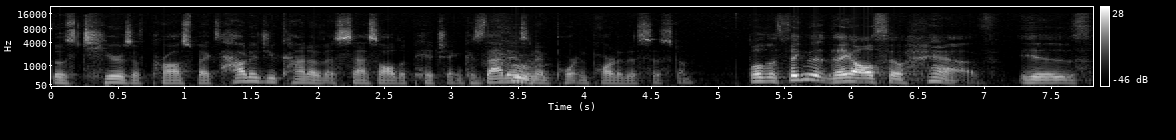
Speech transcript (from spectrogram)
those tiers of prospects, how did you kind of assess all the pitching? Because that is an important part of this system. Well, the thing that they also have is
